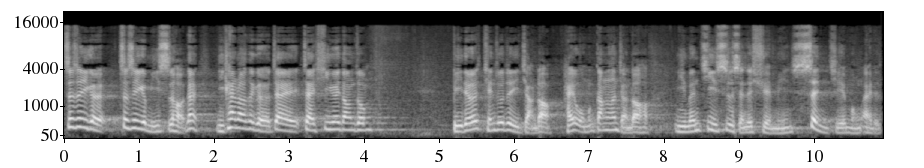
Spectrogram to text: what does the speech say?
这是一个这是一个迷失，哈。但你看到这个在在新约当中，彼得前书这里讲到，还有我们刚刚讲到，哈，你们既是神的选民，圣洁蒙爱的人。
